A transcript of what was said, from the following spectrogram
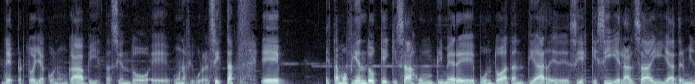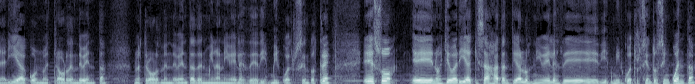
despertó ya con un gap y está haciendo eh, una figura alcista estamos viendo que quizás un primer eh, punto a tantear, eh, si es que sí, el alza y ya terminaría con nuestra orden de venta. Nuestra orden de venta termina a niveles de 10.403. Eso eh, nos llevaría quizás a tantear los niveles de 10.450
